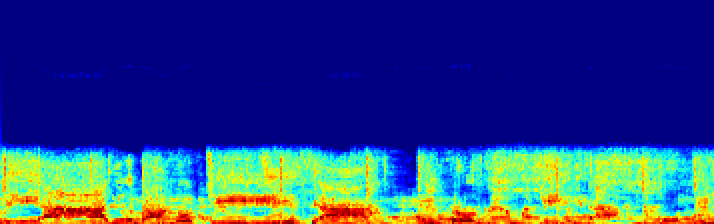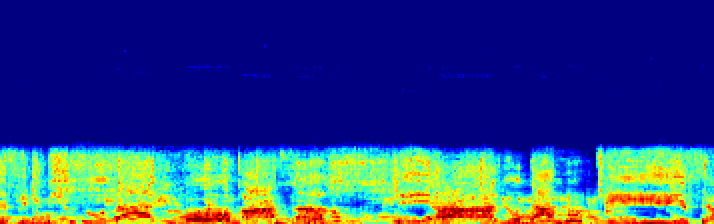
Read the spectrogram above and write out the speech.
Diário da Notícia, um programa que dá o conhecimento da informação. Diário da Notícia,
